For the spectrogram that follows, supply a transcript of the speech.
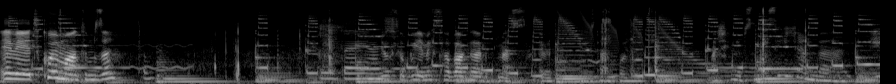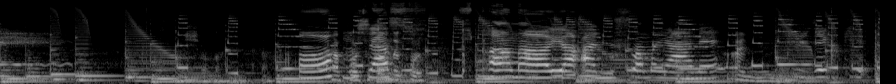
Evet koy mantımızı. Burada yani. Yoksa bu yemek sabaha kadar bitmez. Evet. Sen koy. Aşkım hepsini nasıl yiyeceğim ben? Evet. Aa, Ha, mesela portakal da koy. Panaya anne sana yani. Anne. Sürecek ki.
